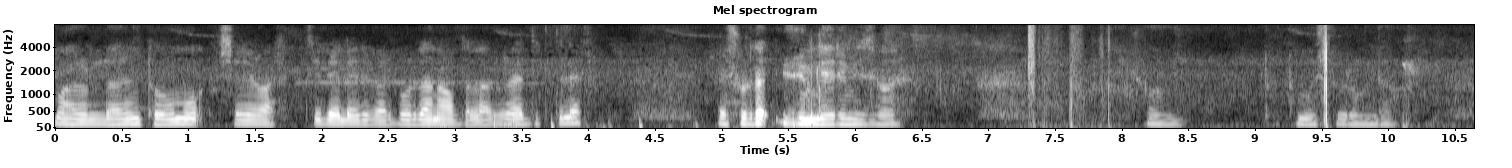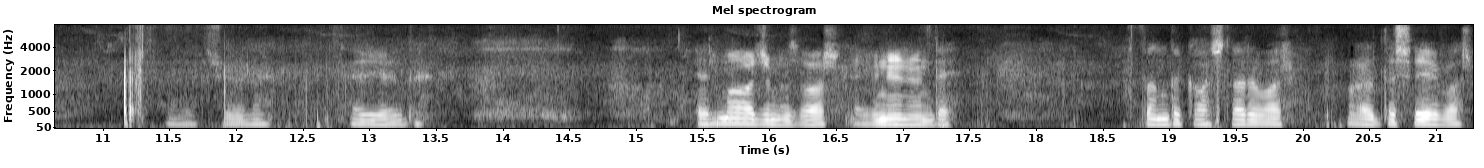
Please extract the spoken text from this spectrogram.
marulların tohumu şey var. Fideleri var. Buradan aldılar. Buraya diktiler. Ve şurada üzümlerimiz var. Şu an tutmuş durumda. Evet şöyle her yerde. Elma ağacımız var evin önünde. Fındık ağaçları var. Arada şey var.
